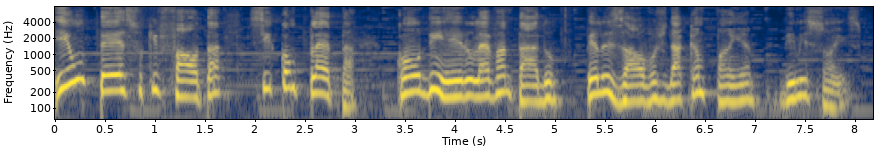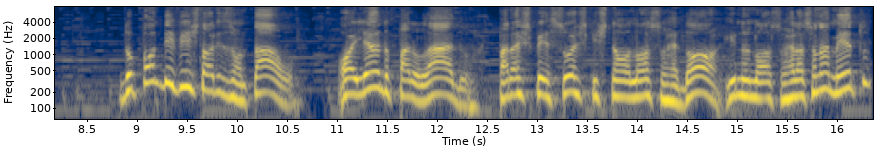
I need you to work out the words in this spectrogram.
e um terço que falta se completa com o dinheiro levantado pelos alvos da campanha de missões. Do ponto de vista horizontal, olhando para o lado, para as pessoas que estão ao nosso redor e no nosso relacionamento,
